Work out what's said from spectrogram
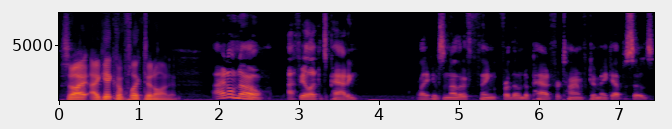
so I, I get conflicted on it. I don't know. I feel like it's padding. Like it's another thing for them to pad for time to make episodes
